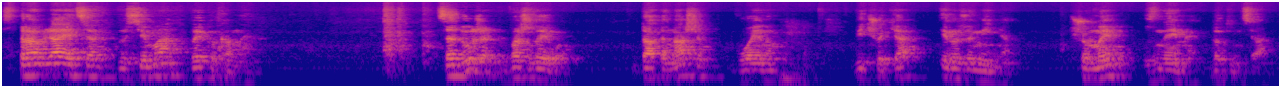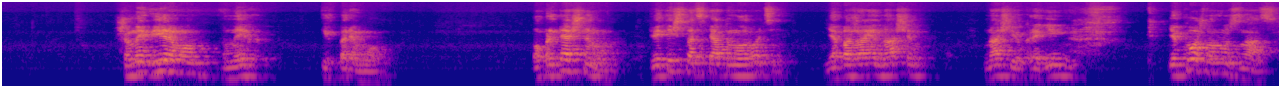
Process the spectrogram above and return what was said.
справляється з усіма викликами. Це дуже важливо дати нашим воїнам відчуття і розуміння, що ми з ними до кінця, що ми віримо в них і в перемогу. У прийдешньому 2025 році я бажаю нашим, нашій Україні і кожному з нас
